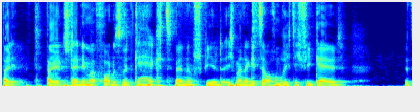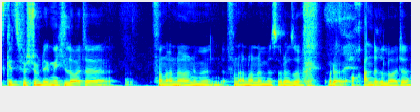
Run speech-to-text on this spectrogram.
Weil, weil jetzt stell dir mal vor, das wird gehackt während dem Spiel. Ich meine, da geht es ja auch um richtig viel Geld. Jetzt gibt es bestimmt irgendwelche Leute von Anonymous, von Anonymous oder so, oder auch andere Leute,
